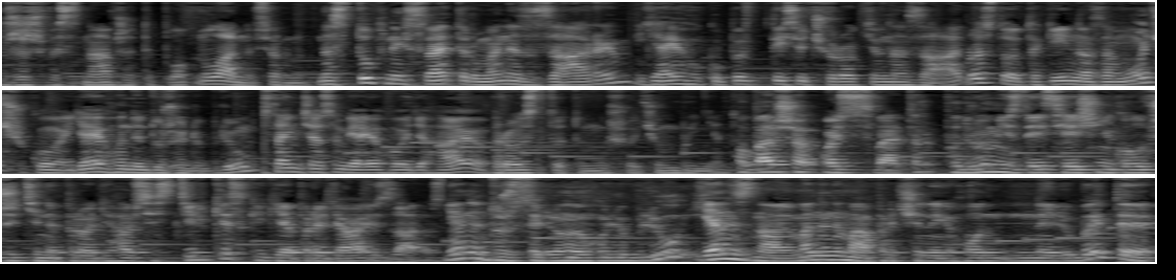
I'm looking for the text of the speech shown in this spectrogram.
Вже ж весна, вже тепло. Ну ладно, все одно. Наступний светр у мене Зари. Я його купив тисячу років назад. Просто такий на замочку. Я його не дуже люблю. Останнім часом я його одягаю просто тому, що чому би ні. По-перше, ось светр. По-друге, мені здається, я ще ніколи в житті не переодягався стільки, скільки я переодягаюсь зараз. Я не дуже сильно його люблю. Я не знаю, у мене немає причини його не любити.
